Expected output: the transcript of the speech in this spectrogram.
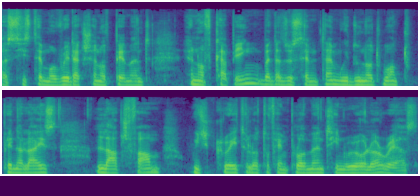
a, system of reduction of payment and of capping, but at the same time, we do not want to penalize large farms, which create a lot of employment in rural areas,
